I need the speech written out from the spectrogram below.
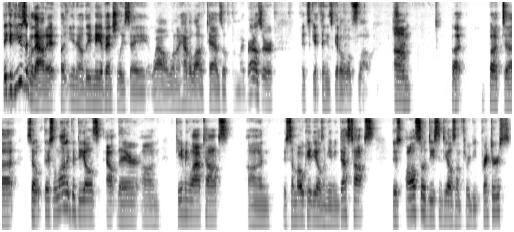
They could use it without it, but you know, they may eventually say, "Wow, when I have a lot of tabs open in my browser, it's get things get a little slow." Sure. Um, but but uh, so there's a lot of good deals out there on gaming laptops. On there's some okay deals on gaming desktops. There's also decent deals on 3D printers.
